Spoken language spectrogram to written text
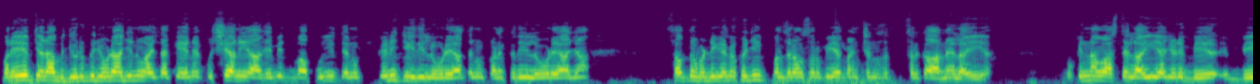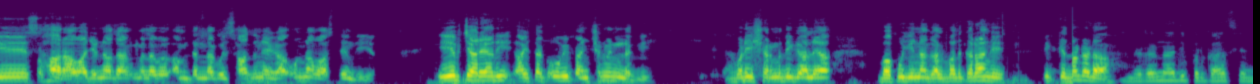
ਪਰ ਇਹ ਵਿਚਾਰਾ ਬਜ਼ੁਰਗ ਜੋੜਾ ਜਿਹਨੂੰ ਅੱਜ ਤੱਕ ਕਿਸੇ ਨੇ ਪੁੱਛਿਆ ਨਹੀਂ, ਆ ਕੇ ਵੀ ਬਾਪੂ ਜੀ, ਤੈਨੂੰ ਕਿਹੜੀ ਚੀਜ਼ ਦੀ ਲੋੜ ਆ? ਤੈਨੂੰ ਕਣਕ ਦੀ ਲੋੜ ਆ ਜਾਂ ਸਭ ਤੋਂ ਵੱਡੀ ਗੱਲ ਦੇਖੋ ਜੀ 1500 ਰੁਪਏ ਪੈਨਸ਼ਨ ਸਰਕਾਰ ਨੇ ਲਾਈ ਆ। ਉਹ ਕਿੰਨਾ ਵਾਸਤੇ ਲਾਈ ਆ? ਜਿਹੜੇ ਬੇ- ਬੇਸਹਾਰਾ ਵਾ, ਜਿਨ੍ਹਾਂ ਦਾ ਮਤਲਬ ਆਮਦਨ ਦਾ ਕੋਈ ਸਾਧਨ ਹੈਗਾ, ਉਹਨਾਂ ਵਾਸਤੇ ਹੁੰਦੀ ਆ। ਇਹ ਵਿਚਾਰਿਆਂ ਦੀ ਅੱਜ ਤੱਕ ਉਹ ਵੀ ਪੈਨਸ਼ਨ ਵੀ ਨਹੀਂ ਲੱਗੀ। ਬੜੀ ਸ਼ਰਮ ਦੀ ਗੱਲ ਆ। ਬਾਪੂ ਜੀ ਨਾਲ ਗੱਲਬਾਤ ਕਰਾਂਗੇ ਕਿ ਕਿਦਾਂ ਤੁਹਾਡਾ? ਮੇਰਾ ਨਾਂ ਜੀ ਪ੍ਰਕਾਸ਼ ਸਿੰਘ।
